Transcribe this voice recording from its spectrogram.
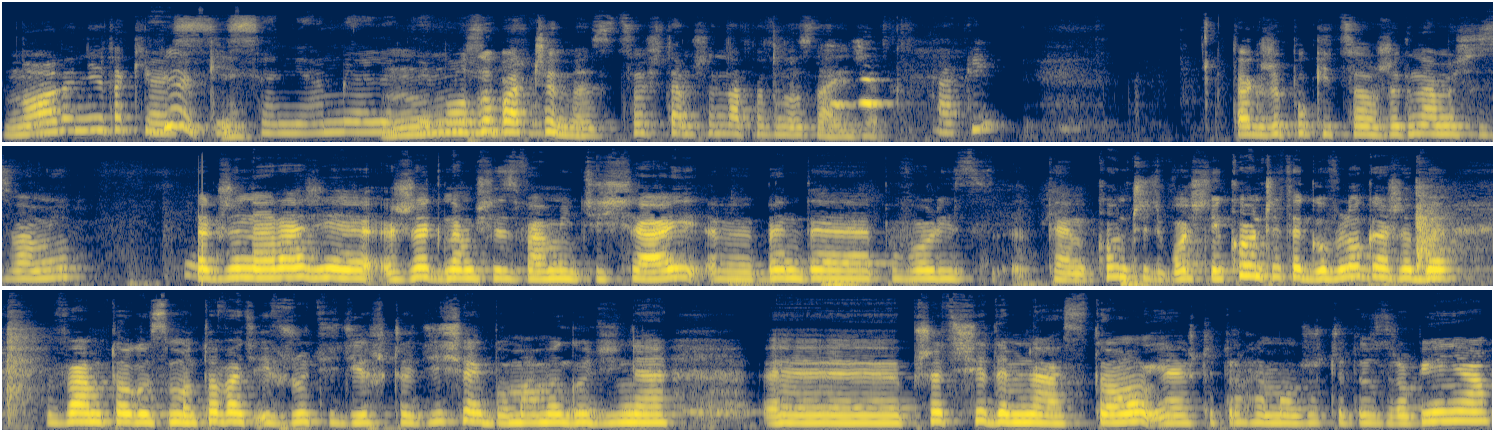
No, ale nie taki też wielki. Z saniami, ale ten No, zobaczymy. Coś tam się na pewno znajdzie. Taki? Także póki co żegnamy się z Wami. Także na razie żegnam się z Wami dzisiaj. E, Będę powoli z- ten kończyć, właśnie kończę tego vloga, żeby Wam to zmontować i wrzucić jeszcze dzisiaj, bo mamy godzinę e, przed 17. Ja jeszcze trochę mam rzeczy do zrobienia.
